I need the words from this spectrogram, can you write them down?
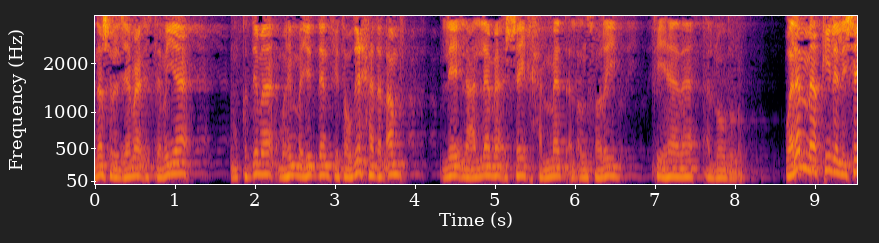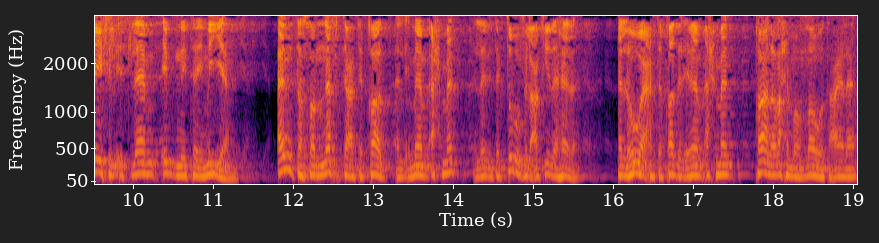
نشر الجامعة الإسلامية مقدمة مهمة جدا في توضيح هذا الأمر للعلامة الشيخ حماد الأنصاري في هذا الموضوع. ولما قيل لشيخ الإسلام ابن تيمية أنت صنفت اعتقاد الإمام أحمد؟ الذي تكتبه في العقيدة هذا. هل هو اعتقاد الإمام أحمد؟ قال رحمه الله تعالى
